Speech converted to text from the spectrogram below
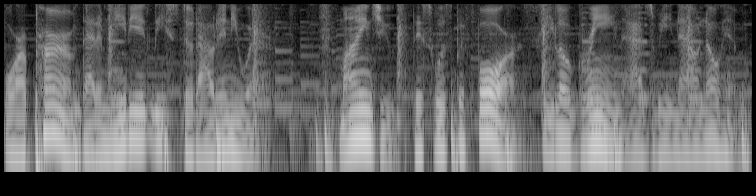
or a perm that immediately stood out anywhere. Mind you, this was before CeeLo Green as we now know him.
